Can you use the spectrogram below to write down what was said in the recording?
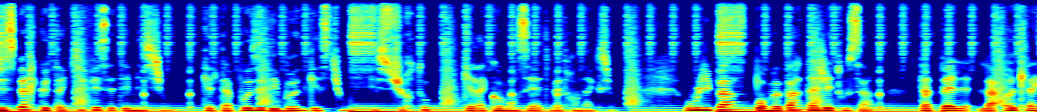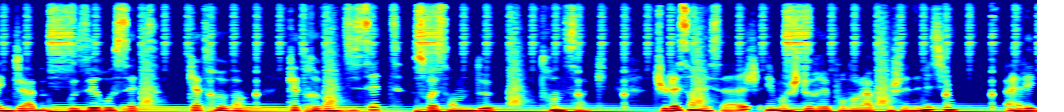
J'espère que tu as kiffé cette émission, qu'elle t'a posé des bonnes questions et surtout qu'elle a commencé à te mettre en action. Oublie pas, pour me partager tout ça, t'appelles la hotline Jab au 07 80 97 62 35. Tu laisses un message et moi je te réponds dans la prochaine émission. Allez,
